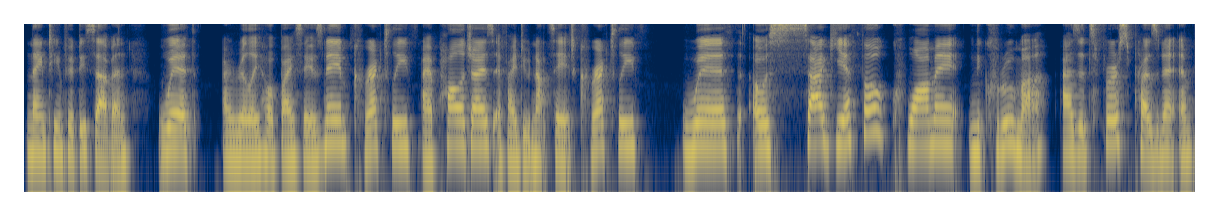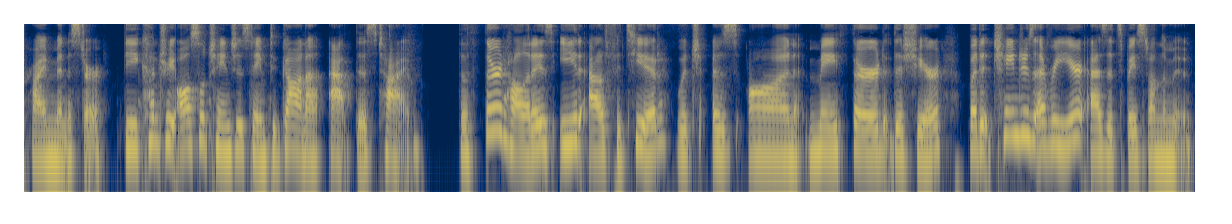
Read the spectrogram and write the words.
1957, with, I really hope I say his name correctly. I apologize if I do not say it correctly. With Osagyefo Kwame Nkrumah as its first president and prime minister. The country also changed its name to Ghana at this time. The third holiday is Eid al Fitr, which is on May 3rd this year, but it changes every year as it's based on the moon.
